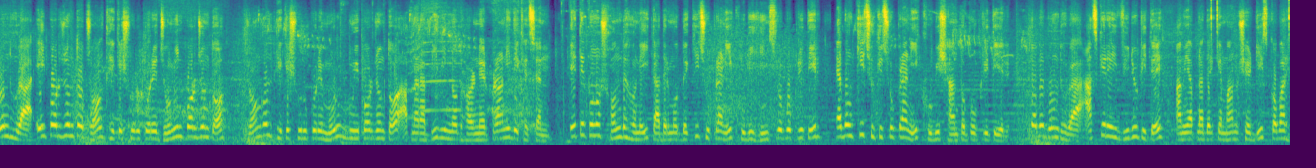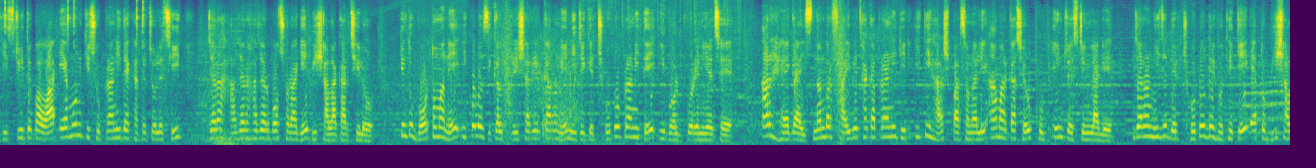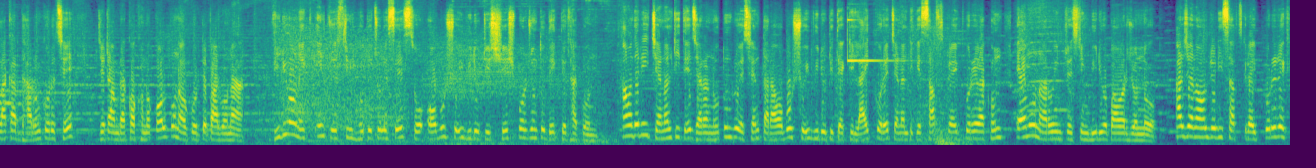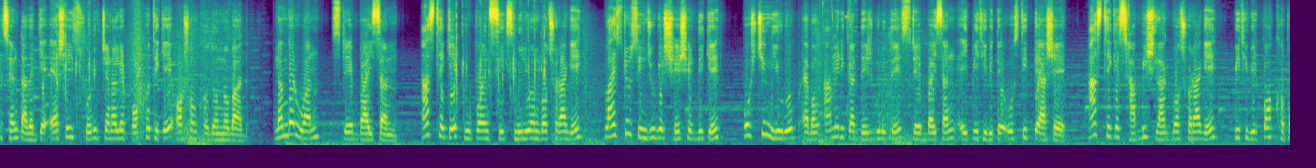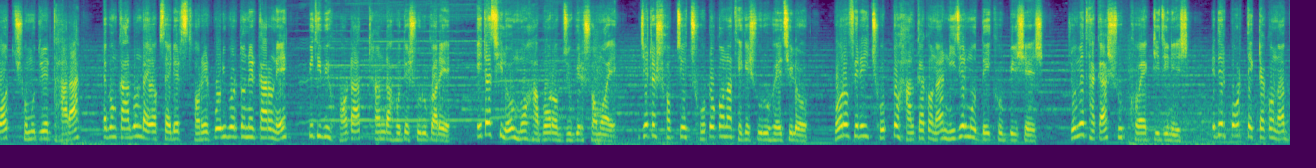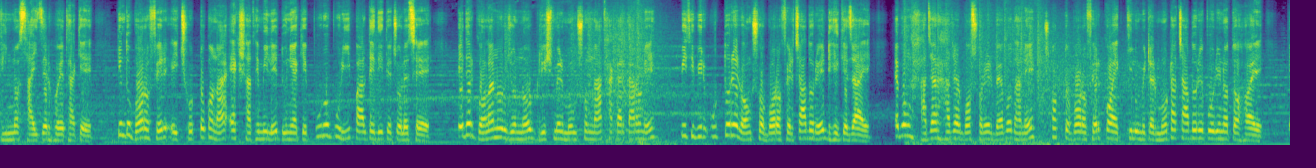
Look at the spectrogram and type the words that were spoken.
বন্ধুরা, এই পর্যন্ত জল থেকে শুরু করে জমিন পর্যন্ত, জঙ্গল থেকে শুরু করে মরুভূমি পর্যন্ত আপনারা বিভিন্ন ধরনের প্রাণী দেখেছেন। এতে কোনো সন্দেহ নেই, তাদের মধ্যে কিছু প্রাণী খুবই হিংস্র প্রকৃতির এবং কিছু কিছু প্রাণী খুবই শান্ত প্রকৃতির। তবে বন্ধুরা, আজকের এই ভিডিওটিতে আমি আপনাদেরকে মানুষের ডিসকভার হিস্ট্রিতে পাওয়া এমন কিছু প্রাণী দেখাতে চলেছি যারা হাজার হাজার বছর আগে বিশাল আকার ছিল, কিন্তু বর্তমানে ইকোলজিক্যাল প্রেশারের কারণে নিজেকে ছোট প্রাণীতে ইভলভ করে নিয়েছে। আর হ্যাঁ গাইস নাম্বার ফাইভে থাকা প্রাণীটির ইতিহাস পার্সোনালি আমার কাছেও খুব ইন্টারেস্টিং লাগে, যারা নিজেদের ছোট দেহ থেকে এত বিশাল আকার ধারণ করেছে, যেটা আমরা কখনো কল্পনাও করতে পারব না। ভিডিও অনেক ইন্টারেস্টিং হতে চলেছে সো অবশ্যই ভিডিওটির শেষ পর্যন্ত দেখতে থাকুন। আমাদের এই চ্যানেলটিতে যারা নতুন রয়েছেন, তারা অবশ্যই ভিডিওটিতে একটি লাইক করে চ্যানেলটিকে সাবস্ক্রাইব করে রাখুন, এমন আরও ইন্টারেস্টিং ভিডিও পাওয়ার জন্য। আর যারা অলরেডি সাবস্ক্রাইব করে রেখেছেন, তাদেরকে অ্যাশেই শরীফ চ্যানেলের পক্ষ থেকে অসংখ্য ধন্যবাদ। নাম্বার ওয়ান স্টেপ বাইসন আজ থেকে টু পয়েন্ট সিক্স মিলিয়ন বছর আগে প্লাইস্টোসিন যুগের শেষের দিকে, পশ্চিম ইউরোপ এবং আমেরিকার দেশগুলোতে স্টেপ বাইসান এই পৃথিবীতে অস্তিত্বে আসে। আজ থেকে ২৬ লাখ বছর আগে পৃথিবীর কক্ষপথ, সমুদ্রের ধারা এবং কার্বন ডাই অক্সাইডের স্তরের পরিবর্তনের কারণে পৃথিবী হঠাৎ ঠান্ডা হতে শুরু করে। এটা ছিল মহাবরফ যুগের সময়, যেটা সবচেয়ে ছোট কণা থেকে শুরু হয়েছিল। বরফের এই ছোট্ট হালকা কণা নিজের মধ্যেই খুব বিশেষ। জমে থাকা সূক্ষ্ম একটি জিনিস এদের প্রত্যেকটা কণা ভিন্ন সাইজের হয়ে থাকে। কিন্তু বরফের এই ছোট্ট কণা একসাথে মিলে দুনিয়াকে পুরোপুরি পাল্টে দিতে চলেছে। এদের গলানোর জন্য গ্রীষ্মের মৌসুম না থাকার কারণে পৃথিবীর উত্তরের অংশ বরফের চাদরে ঢেকে যায় এবং হাজার হাজার বছরের ব্যবধানে শক্ত বরফের কয়েক কিলোমিটার মোটা চাদরে পরিণত হয়।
